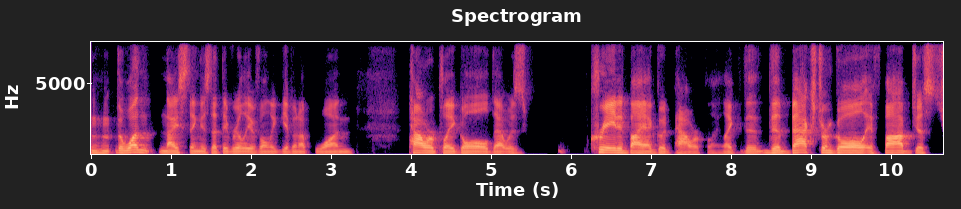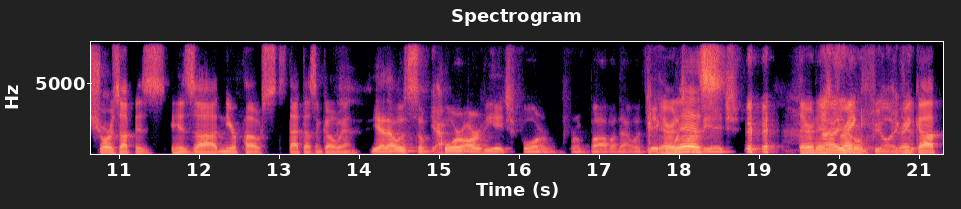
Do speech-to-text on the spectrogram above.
Mhm. The one nice thing is that they really have only given up one power play goal that was created by a good power play. Like the the Backstrom goal, if Bob just shores up his his uh, near post, that doesn't go in. Yeah, that was some Yeah. poor RVH form from Bob on that one. Jacob There it was is. RVH. There it is. I don't Drink, feel like drink it. up,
